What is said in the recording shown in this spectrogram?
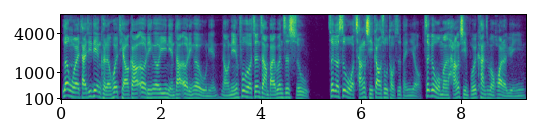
认为台积电可能会调高二零二一年到二零二五年，老年复合增长百分之十五，这个是我长期告诉投资朋友，这个我们行情不会看这么坏的原因。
